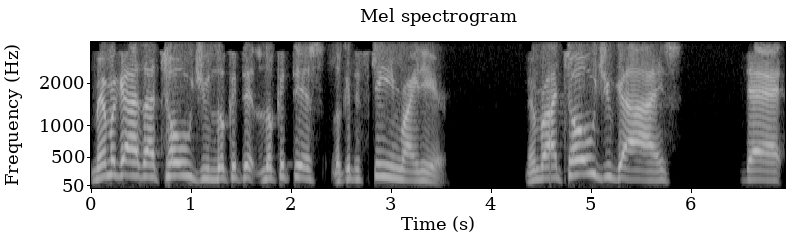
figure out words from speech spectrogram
Remember, guys, I told you, look at this, look at this, look at the scheme right here. Remember, I told you guys that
